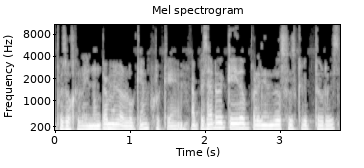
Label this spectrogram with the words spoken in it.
pues ojalá y no nunca me lo luquen porque a pesar de que he ido perdiendo suscriptores,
